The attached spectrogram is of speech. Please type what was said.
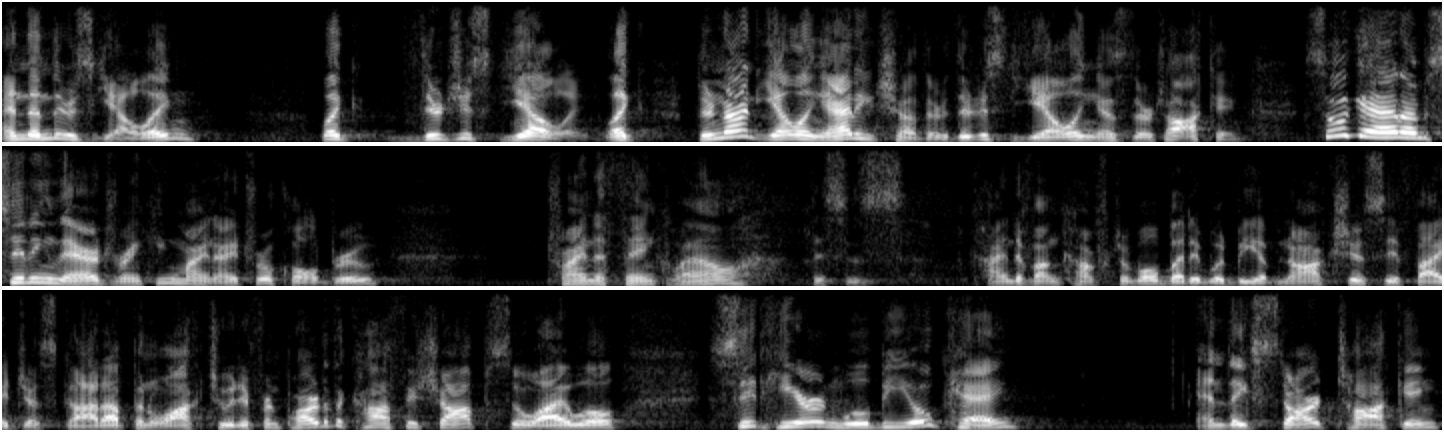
and then there's yelling. Like, they're just yelling. Like, they're not yelling at each other, they're just yelling as they're talking. So, again, I'm sitting there drinking my nitro cold brew, trying to think, well, this is kind of uncomfortable, but it would be obnoxious if I just got up and walked to a different part of the coffee shop, so I will sit here and we'll be okay. And they start talking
